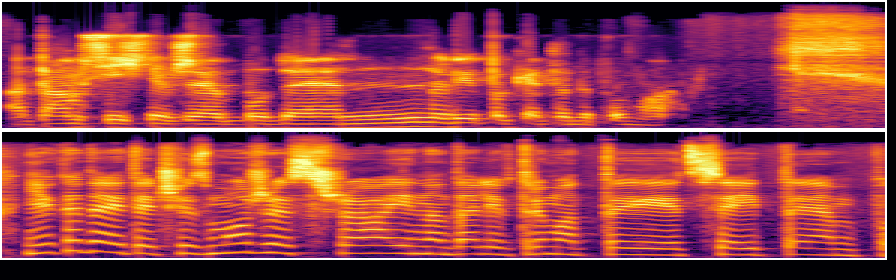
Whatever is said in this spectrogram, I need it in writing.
а там в січні вже буде нові пакети допомоги. Як гадаєте, чи зможе США і надалі втримати цей темп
